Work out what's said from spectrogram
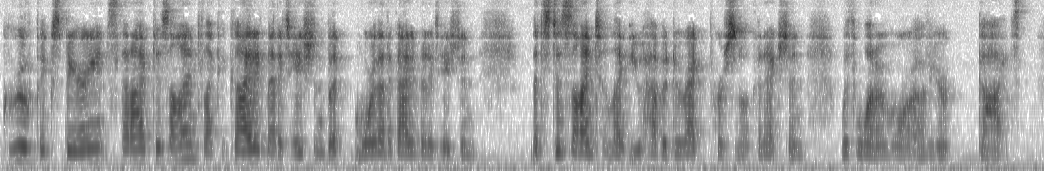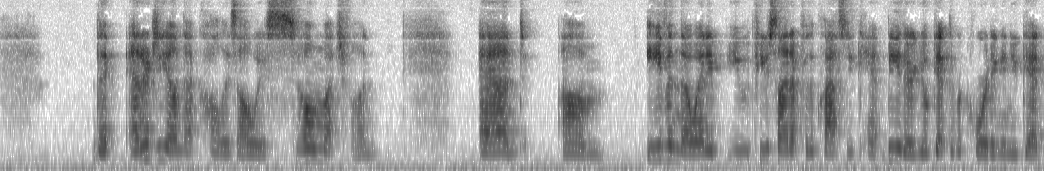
group experience that I've designed, like a guided meditation, but more than a guided meditation, that's designed to let you have a direct personal connection with one or more of your guides. The energy on that call is always so much fun. And um, even though any you if you sign up for the class and you can't be there you'll get the recording and you get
